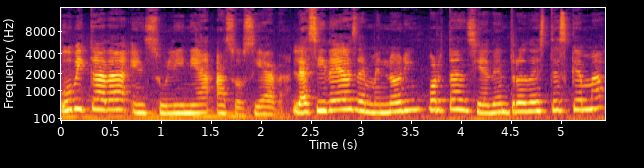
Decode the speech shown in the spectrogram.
ubicada en su línea asociada. Las ideas de menor importancia dentro de este esquema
